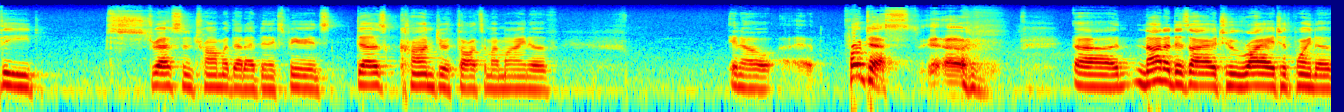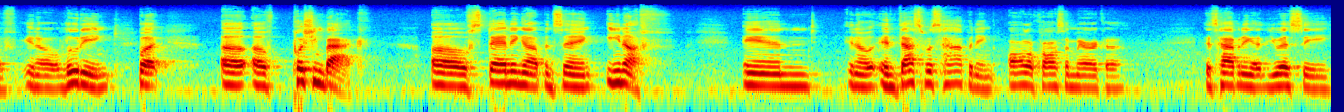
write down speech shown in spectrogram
the stress and trauma that I've been experienced does conjure thoughts in my mind of, you know, uh, protests, uh, uh, not a desire to riot to the point of, you know, looting, but uh, of pushing back, of standing up and saying, enough. And, you know, and that's what's happening all across America. It's happening at USC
